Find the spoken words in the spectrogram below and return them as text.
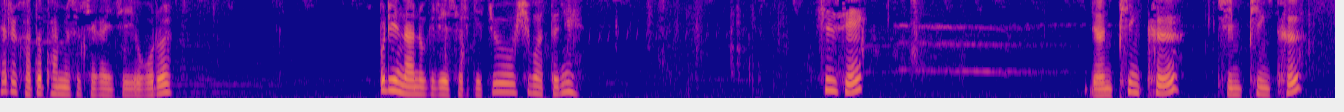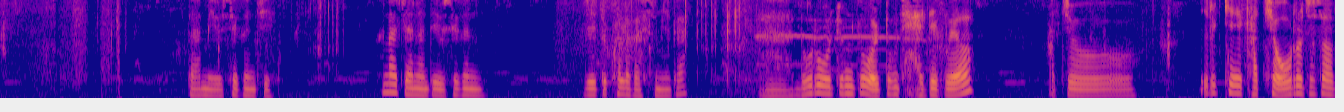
해를 거듭하면서 제가 이제 요거를 뿌리 나누기를 해서 이렇게 쭉 심었더니 흰색 연핑크 진핑크 그 다음에 요색은 이제 흔하지 않은데 요색은 red 컬러 같습니다. 아, 노루 오줌도 월동 잘 되고요. 아주 이렇게 같이 어우러져서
